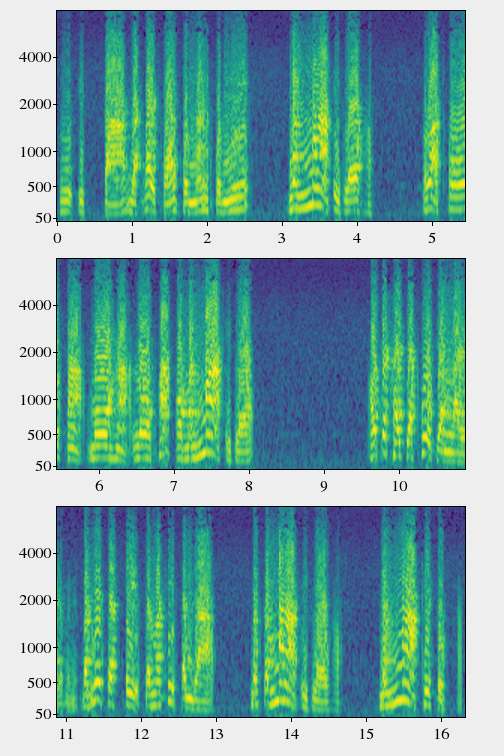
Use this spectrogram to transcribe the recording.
คืออิจฉาอยากได้ของคนนั้นคนนี้ มันมากอีกแล้วครับ เพราะว่าโทสะโมหะ โลภะก็มันมากอีกแล้วเขาจะใครจะพูดอย่างไรล่ะมันมันไม่สติสมาธิปัญญา มันก็มากอีกแล้วครับ มันมากที่สุดครับ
